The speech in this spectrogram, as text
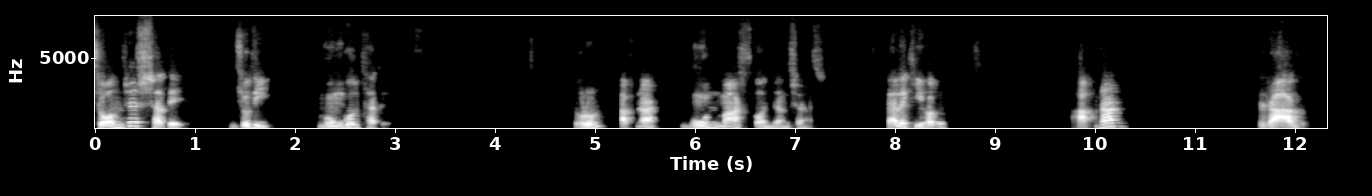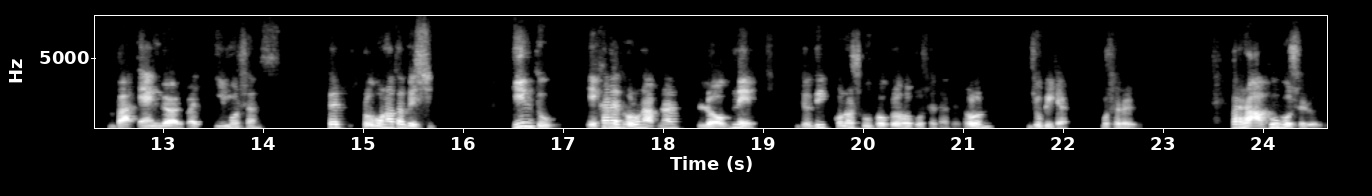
চন্দ্রের সাথে যদি মঙ্গল থাকে, ধরুন আপনার মুন মার্স কনজাংশন আছে, তাহলে কি হবে? আপনার রাগ বা অ্যাঙ্গার বা ইমোশনস প্রবণতা বেশি। কিন্তু এখানে ধরুন আপনার লগ্নে যদি কোনো শুভ গ্রহ বসে থাকে, ধরুন জুপিটার বসে রইল বা রাহু বসে রইল,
